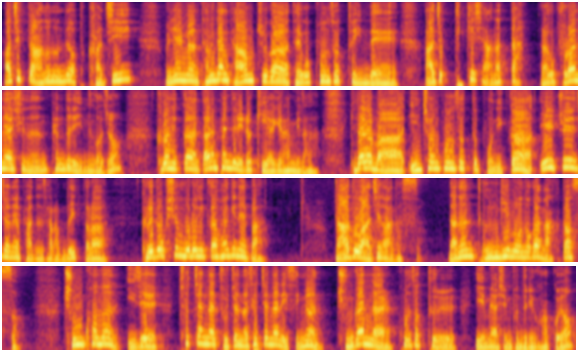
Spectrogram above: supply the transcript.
아직도 안 오는데 어떡하지? 왜냐면 당장 다음 주가 대구 콘서트인데 아직 티켓이 안 왔다. 라고 불안해 하시는 팬들이 있는 거죠. 그러니까 다른 팬들이 이렇게 이야기를 합니다. 기다려봐. 인천 콘서트 보니까 일주일 전에 받은 사람도 있더라. 그래도 혹시 모르니까 확인해봐. 나도 아직 안 왔어. 나는 등기번호가 막 떴어. 중코는 이제 첫째 날, 둘째 날, 셋째 날이 있으면 중간 날 콘서트를 예매하신 분들인 것 같고요.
